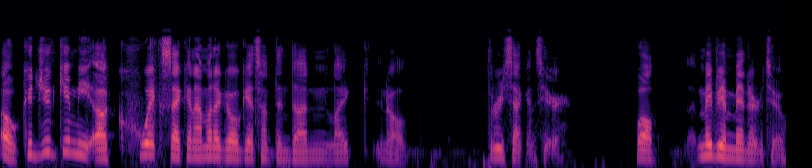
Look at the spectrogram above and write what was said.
Oh, could you give me a quick second? I'm gonna go get something done, like, you know, three seconds here. Well, maybe a minute or two.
